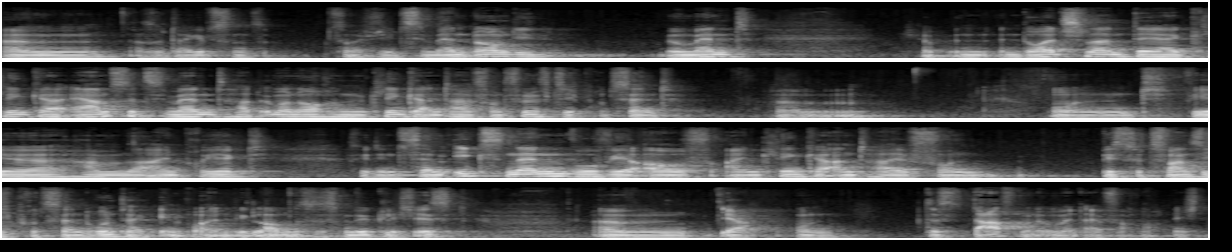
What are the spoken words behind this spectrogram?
Ähm, also da gibt es zum Beispiel die Zementnorm, die im Moment, glaube in, in, Deutschland, der klinkerärmste Zement hat immer noch einen Klinkeranteil von 50 Prozent. Ähm, und wir haben da ein Projekt, das wir den CEMX nennen, wo wir auf einen Klinkeranteil von bis zu 20 Prozent runtergehen wollen. Wir glauben, dass es möglich ist. Ähm, ja, und das darf man im Moment einfach noch nicht.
